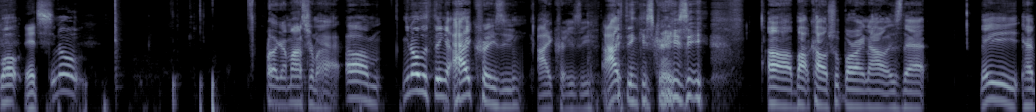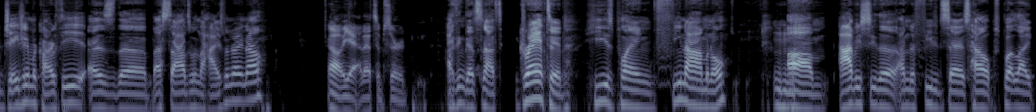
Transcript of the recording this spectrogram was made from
Well, it's you know, oh, I got monster in my hat. Um, you know the thing I crazy, I crazy, I think is crazy uh, about college football right now is that they have JJ McCarthy as the best odds win the Heisman right now. oh yeah, that's absurd. I think that's nuts. Granted, he is playing phenomenal. Mhm. Um, obviously the undefeated says helps, but like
